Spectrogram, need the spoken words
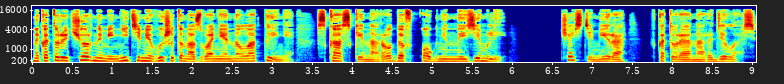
на которой черными нитями вышито название на латыни «Сказки народов огненной земли» части мира, в которой она родилась.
